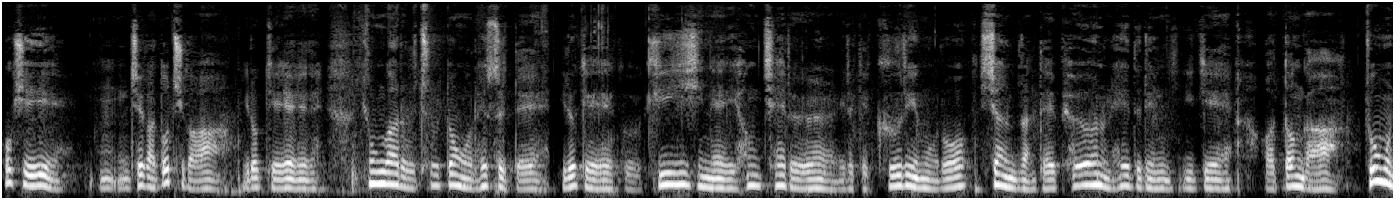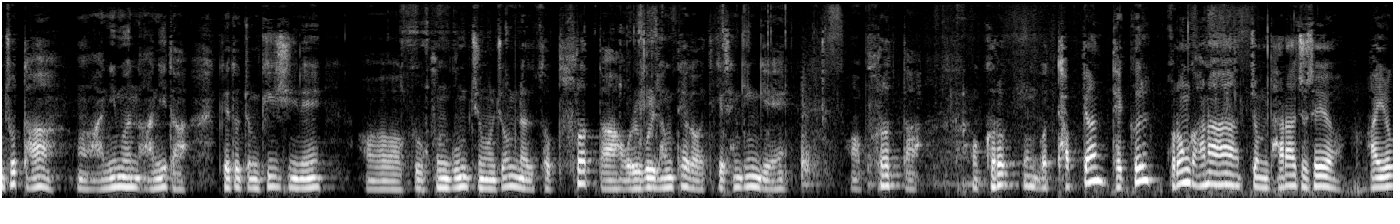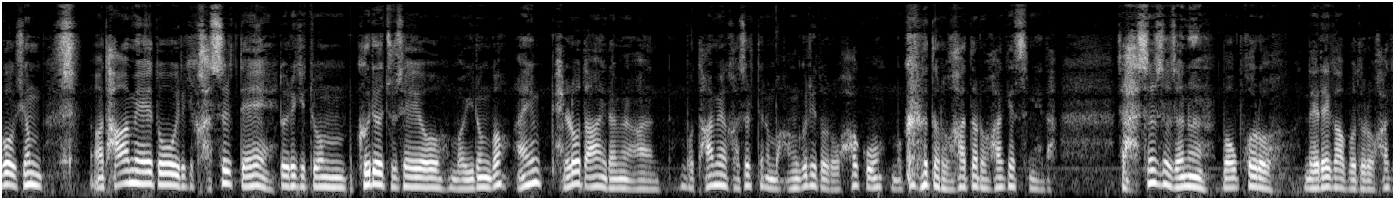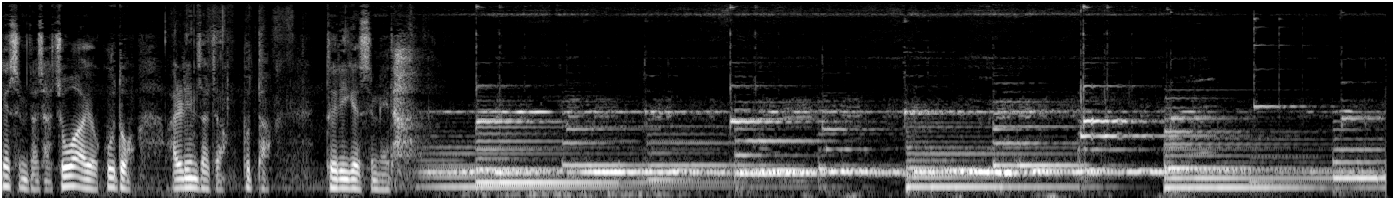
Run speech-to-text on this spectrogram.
혹시, 음, 제가 또치가 이렇게 흉가를 출동을 했을 때, 이렇게 그 귀신의 형체를 이렇게 그림으로 시청자분들한테 표현을 해드린 이게 어떤가. 좋으면 좋다. 어, 아니면 아니다. 그래도 좀 귀신의 어, 그 궁금증을 좀이라도 더 풀었다. 얼굴 형태가 어떻게 생긴 게 어, 풀었다. 뭐 그런 뭐 답변 댓글 그런 거 하나 좀 달아주세요. 아 이거 지금 어, 다음에도 이렇게 갔을 때 또 이렇게 좀 그려주세요. 뭐 이런 거 아니 별로다 이러면 아, 뭐 다음에 갔을 때는 뭐 안 그리도록 하고 뭐 그러도록 하도록 하겠습니다. 자 슬슬 저는 목포로 내려가 보도록 하겠습니다. 자 좋아요 구독 알림 설정 부탁드리겠습니다.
